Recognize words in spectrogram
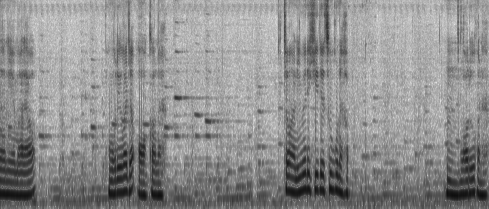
นั่นเนี่ยมาแล้ว ผมบอกเลยว่าจะออกก่อนนะจังหวะนี้ไม่ได้คิดจะสู้นะครับ อืม รอดูก่อนนะ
